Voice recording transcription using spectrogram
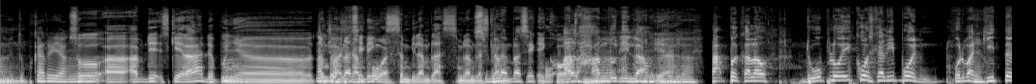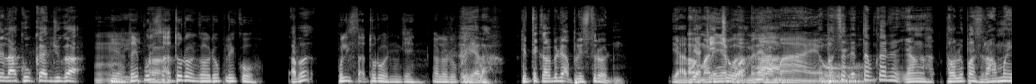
Hmm. itu perkara yang So uh, update sikit lah Dia punya Tumbuhan 16 kambing ekor, eh? 19 19, 19 ekor Alhamdulillah Alhamdulillah. Tak apa kalau 20 ekor sekalipun Kurban Ya. kita lakukan juga. Ya, tapi polis Ah. tak turun kalau 20 ekor. Apa? Polis tak turun mungkin kalau 20 ekor. Yalah Kita kalau nak polis turun. Ya Oh, biar maknanya kecoh apa? lah Mana Ah. ramai oh. Pasal that time kan yang tahun lepas ramai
